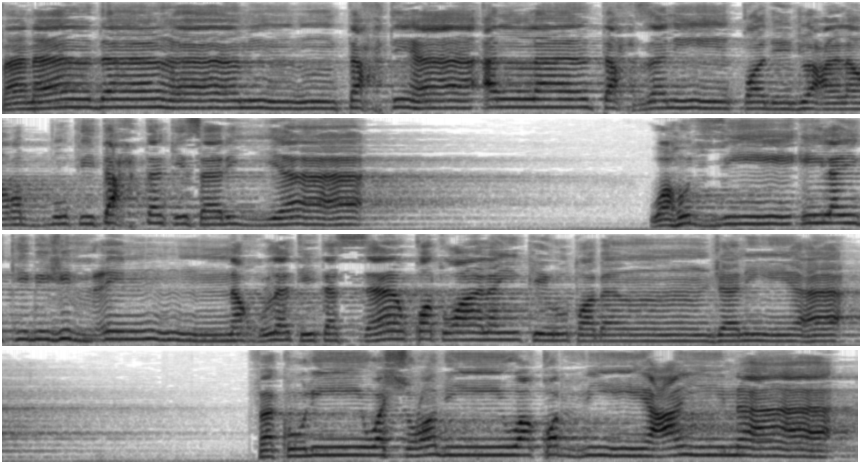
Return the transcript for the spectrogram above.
فناداها من تحتها ألا تحزني قد جعل ربك تحتك سريا. وهزي إليك بجذع النخلة تساقط عليك رطبا جنيا. فكلي واشربي وقري عينا.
